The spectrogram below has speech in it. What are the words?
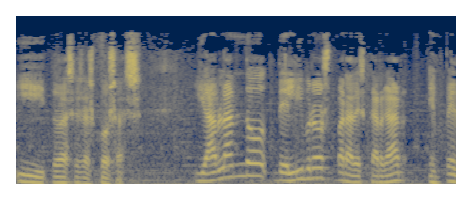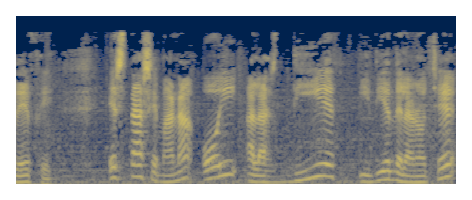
y todas esas cosas. Y hablando de libros para descargar en PDF, esta semana, hoy a las 10 y 10 de la noche,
